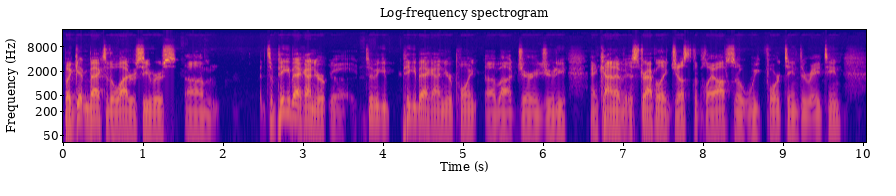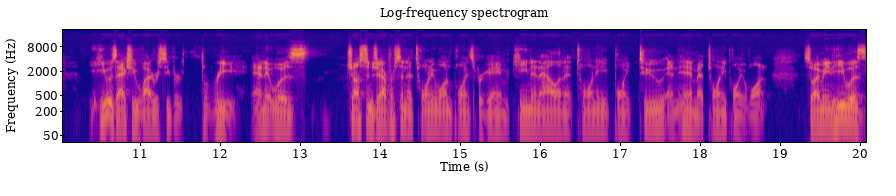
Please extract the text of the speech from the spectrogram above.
But getting back to the wide receivers, um, to piggyback on your uh, to piggyback on your point about Jerry Jeudy and kind of extrapolate just the playoffs, so week 14 through 18 he was actually wide receiver three, and it was Justin Jefferson at 21 points per game, Keenan Allen at 20.2, and him at 20.1. So I mean, he was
